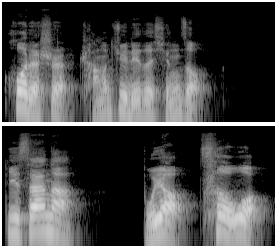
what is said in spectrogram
或者是长距离的行走。第三呢，不要侧卧。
